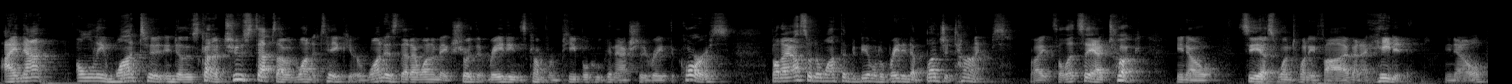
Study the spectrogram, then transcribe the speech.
I not only want to, you know, there's kind of two steps I would want to take here. One is that I want to make sure that ratings come from people who can actually rate the course, but I also don't want them to be able to rate it a bunch of times, right? So let's say I took you know, CS 125 and I hated it, you know,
